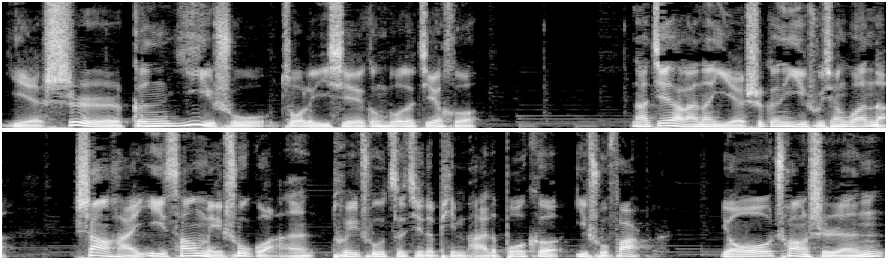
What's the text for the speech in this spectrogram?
也是跟艺术做了一些更多的结合。那接下来呢，也是跟艺术相关的。上海艺仓美术馆推出自己的品牌的播客《艺术范儿》，由创始人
